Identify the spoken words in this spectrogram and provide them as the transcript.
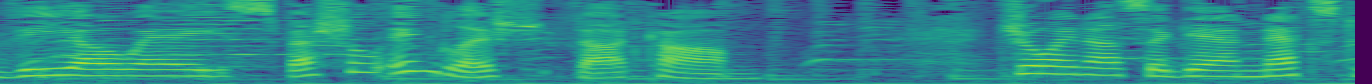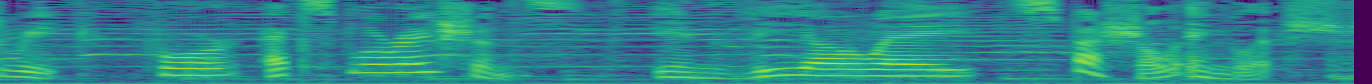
voaspecialenglish.com. Join us again next week for explorations in VOA Special English.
